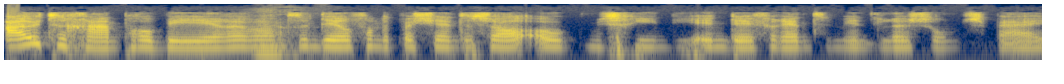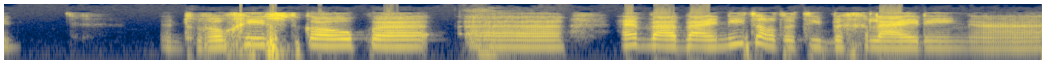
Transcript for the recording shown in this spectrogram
uit te gaan proberen. Want een deel van de patiënten zal ook misschien die indifferente middelen soms bij een drogist kopen. Uh, hè, waarbij niet altijd die begeleiding uh,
